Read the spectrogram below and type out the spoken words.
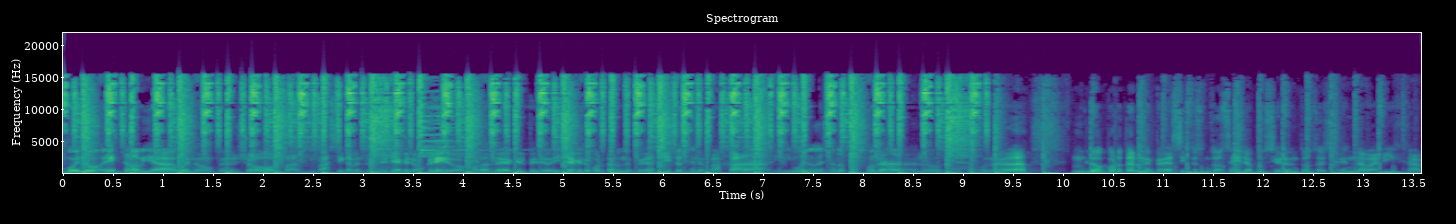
Bueno, esto había, bueno, yo básicamente diría que lo creo. Acordate de aquel periodista que lo cortaron en pedacitos en la embajada y bueno, de eso no pasó nada, ¿no? No pasó nada. Lo cortaron en pedacitos entonces y lo pusieron entonces en una valija.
